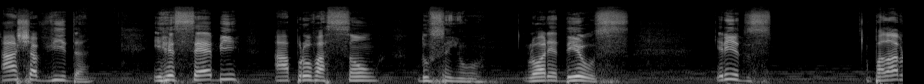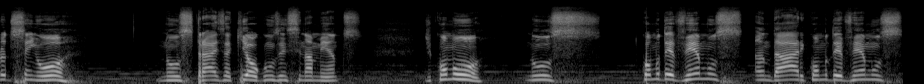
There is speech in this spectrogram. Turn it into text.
acha vida e recebe a aprovação do Senhor. Glória a Deus. Queridos, a palavra do Senhor nos traz aqui alguns ensinamentos de como nos como devemos andar e como devemos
